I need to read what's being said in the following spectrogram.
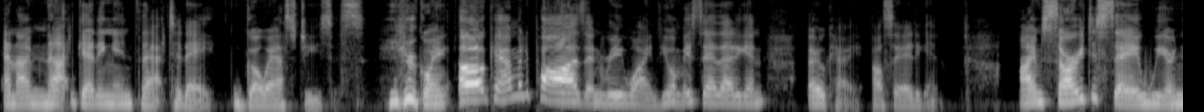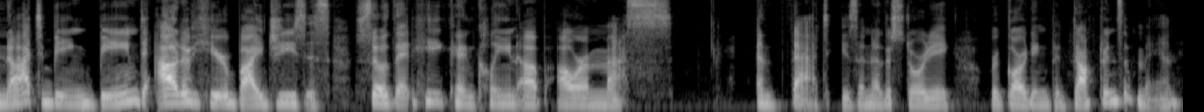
and I'm not getting into that today. Go ask Jesus. You're going, "Okay, I'm going to pause and rewind." You want me to say that again? Okay, I'll say it again. I'm sorry to say we are not being beamed out of here by Jesus so that he can clean up our mess. And that is another story regarding the doctrines of man,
